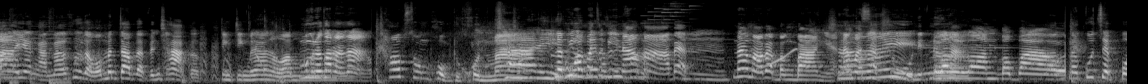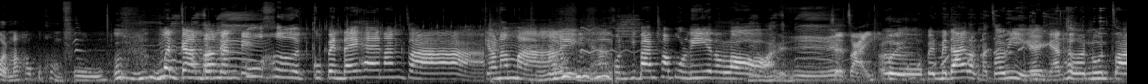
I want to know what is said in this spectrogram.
อะไรอย่างนั้นนะคือแต่ว่ามันจำแบบเป็นฉากแบบจริง ๆ ไม่ได้นะว่ามึมึงแล้วตอนนั้นอะชอบทรงผมทุกคนมาก ใช่ แล้วพี่รถมันจะมีหน้าม้าแบบ อืม หน้าม้าแบบบางๆอย่างเงี้ย หน้าม้าชัดชูนิดนึงลอนอะลอนๆเบาแล้วกูเจ็บปวดมากเพราะกูผมฟู ๆ เหมือนกันตอนนั้นเด็กๆกูคือกูเป็นได้แค่นั่นจ้าแก้วหน้าม้าอะไรอย่างเงี้ยคนที่บ้านชอบบูลลี่ตลอดเสียใจ เออเป็นไม่ได้หรอกนะเจ้าหญิงอย่างเงี้ยเธอนู่นจ้า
